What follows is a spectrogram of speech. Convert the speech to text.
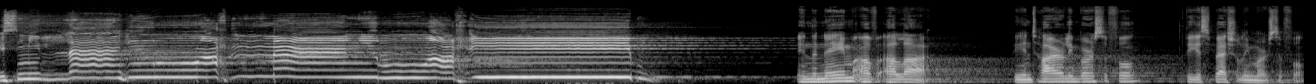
بسم الله الرحمن الرحيم In the name of Allah, the entirely merciful, the especially merciful.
